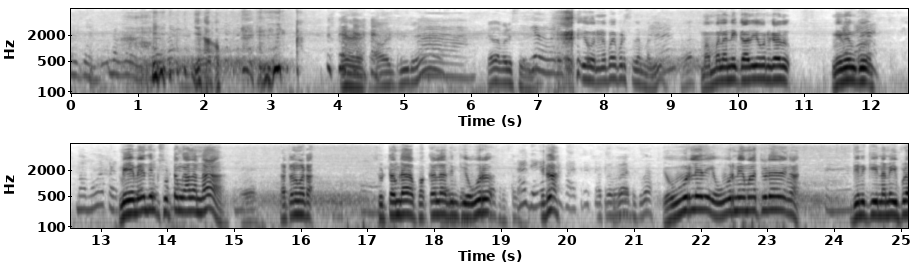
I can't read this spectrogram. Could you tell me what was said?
ఎవరిని భయపడిస్తుంది అన్నది మమ్మల్ని కాదు ఎవరిని కాదు. మేమేం మేమేం దీనికి చుట్టం కాదన్నా? అట్టనమాట. చుట్టంలా పక్కన దీనికి ఎవరు ఇట్రా. ఎవరు లేదు ఎవరిని ఏమన్నా చూడే ఇంకా. దీనికి నన్ను ఇప్పుడు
